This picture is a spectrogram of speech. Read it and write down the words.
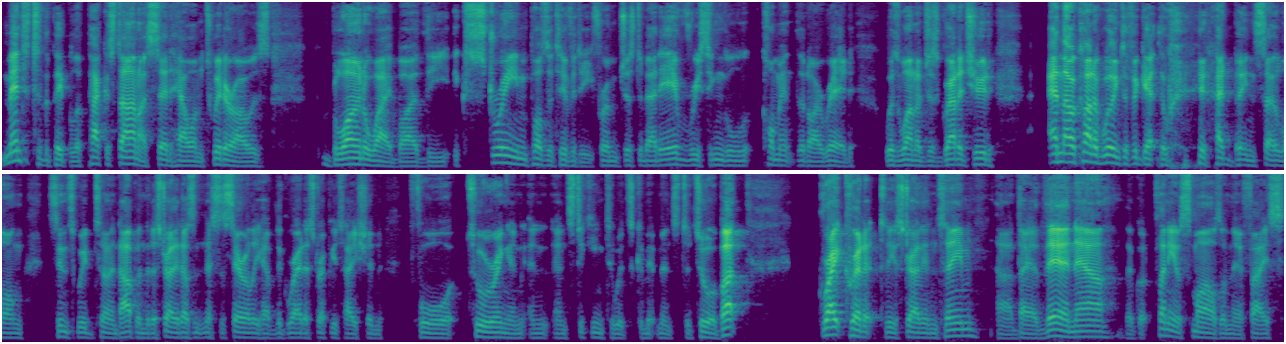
meant to the people of Pakistan. I said how on Twitter I was blown away by the extreme positivity from just about every single comment that I read was one of just gratitude. And they were kind of willing to forget that it had been so long since we'd turned up and that Australia doesn't necessarily have the greatest reputation for touring and, and, and sticking to its commitments to tour. But great credit to the Australian team. Uh, they are there now. They've got plenty of smiles on their face.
